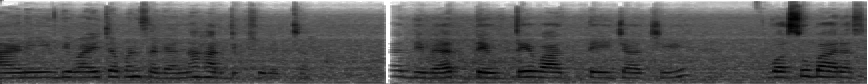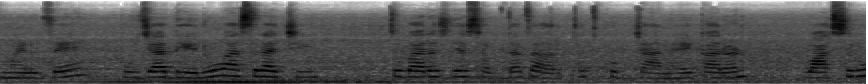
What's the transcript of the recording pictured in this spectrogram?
आणि दिवाळीच्या पण सगळ्यांना हार्दिक शुभेच्छा. त्या दिव्यात तेवते वाद तेजाची वसुबारस म्हणजे पूजा धेनू वासराची वसुबारस या शब्दाचा अर्थच खूप छान आहे कारण वासरू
